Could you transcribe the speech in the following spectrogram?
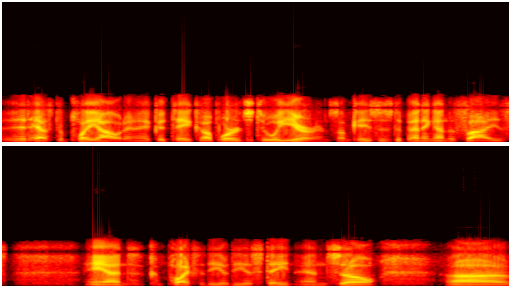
it has to play out, and it could take upwards to a year in some cases, depending on the size and complexity of the estate. And so, uh,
